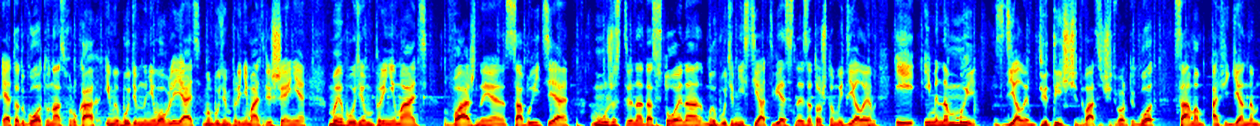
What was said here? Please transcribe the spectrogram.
этот год у нас в руках, и мы будем на него влиять, мы будем принимать решения, мы будем принимать важные события мужественно, достойно, мы будем нести ответственность за то, что мы делаем, и именно мы сделаем 2024 год самым офигенным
